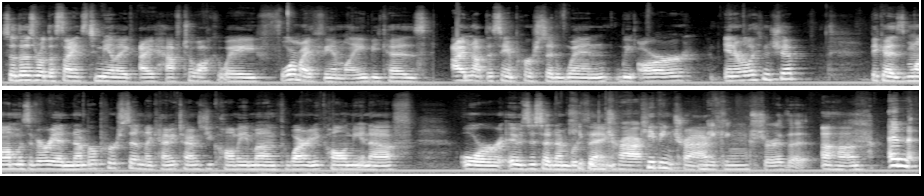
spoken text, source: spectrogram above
So those were the signs to me. Like I have to walk away for my family because I'm not the same person when we are in a relationship. Because mom was a very a number person. Like how many times do you call me a month? Why aren't you calling me enough? Or it was just a number Keeping thing. track, Keeping track. Making sure that uh huh. And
